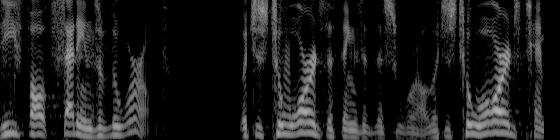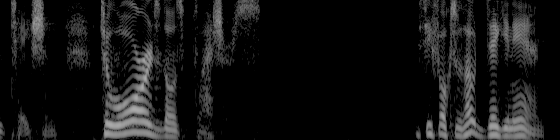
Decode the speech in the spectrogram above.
default settings of the world, which is towards the things of this world, which is towards temptation, towards those pleasures. You see, folks, without digging in,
